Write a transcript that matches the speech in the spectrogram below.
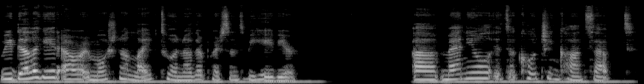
We delegate our emotional life to another person's behavior. A manual is a coaching concept,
